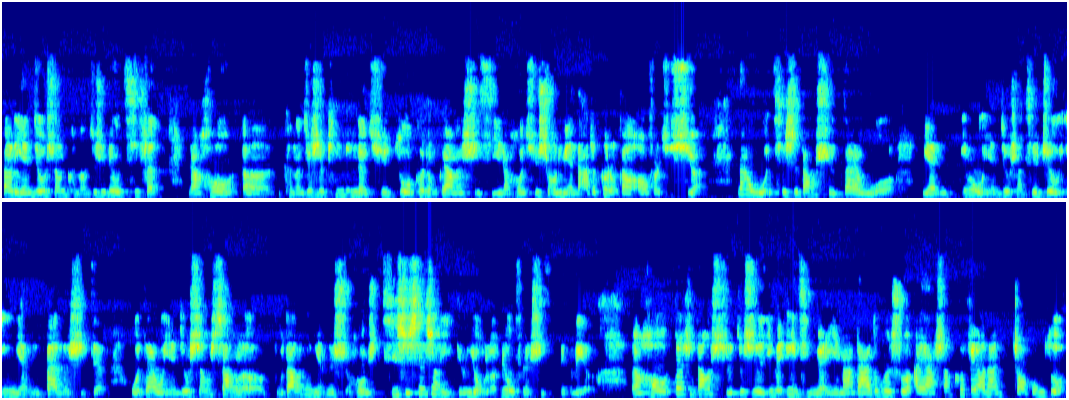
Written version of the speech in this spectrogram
到了研究生可能就是六七份，然后呃，可能就是拼命的去做各种各样的实习，然后去手里面拿着各种各样的 offer 去选。那我其实当时在我研，因为我研究生其实只有一年半的时间。我在我研究生上了不到一年的时候，其实身上已经有了六份实习经历了。然后，但是当时就是因为疫情原因嘛，大家都会说，哎呀，商科非常难找工作。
